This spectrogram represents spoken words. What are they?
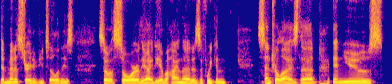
administrative utilities. So with SOAR, the idea behind that is if we can centralize that and use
